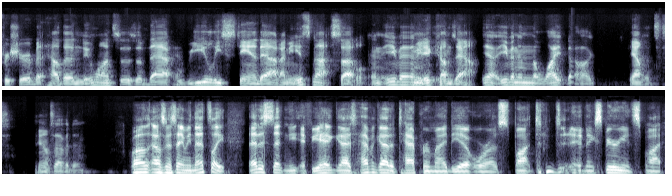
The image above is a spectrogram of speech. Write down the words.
for sure but how the nuances of that really stand out. I mean it's not subtle. And even I mean, it comes out. Yeah even in the white dog yeah. it's yeah. it's evident well, I was gonna say, I mean, that's like that is setting. If you guys haven't got a tap room idea or a spot, to, an experience spot,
